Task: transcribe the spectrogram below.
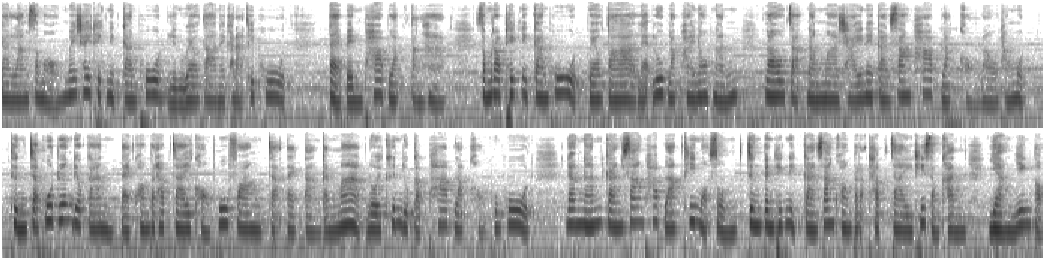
การล้างสมองไม่ใช่เทคนิคการพูด หรือแววตาในขณะที่พูด แต่เป็นภาพลักษณ์ต่างหากสำหรับเทคนิคการพูด แววตา และรูปลักษณ์ภายนอกนั้น เราจะนำมาใช้ในการสร้างภาพลักษณ์ของเราทั้งหมด ถึงจะพูดเรื่องเดียวกัน แต่ความประทับใจของผู้ฟังจะแตกต่างกันมาก โดยขึ้นอยู่กับภาพลักษณ์ของผู้พูด ดังนั้นการสร้างภาพลักษณ์ที่เหมาะสม จึงเป็นเทคนิคการสร้างความประทับใจที่สำคัญอย่างยิ่งต่อ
